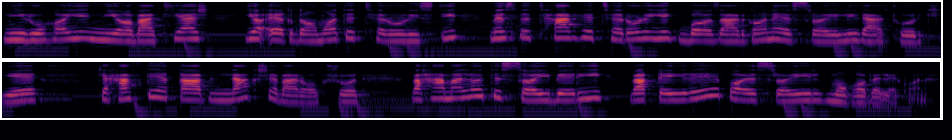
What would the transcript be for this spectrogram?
نیروهای نیابتیش یا اقدامات تروریستی مثل طرح ترور یک بازرگان اسرائیلی در ترکیه که هفته قبل نقش براب شد و حملات سایبری و غیره با اسرائیل مقابله کند.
